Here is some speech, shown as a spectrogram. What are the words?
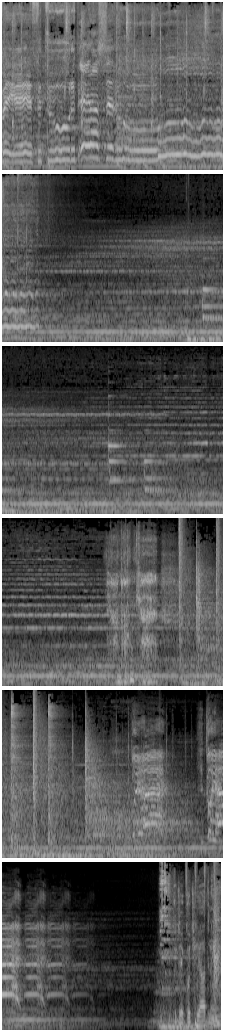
पे ये फितूर तेरा सरूर। नाम क्या है? कोई है? कोई है? तुझे कुछ याद नहीं।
